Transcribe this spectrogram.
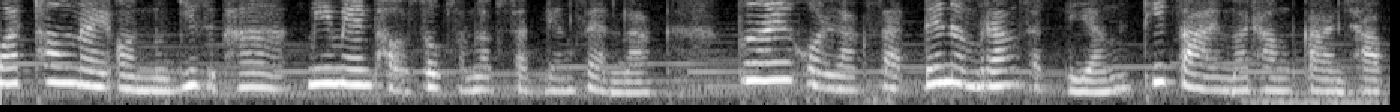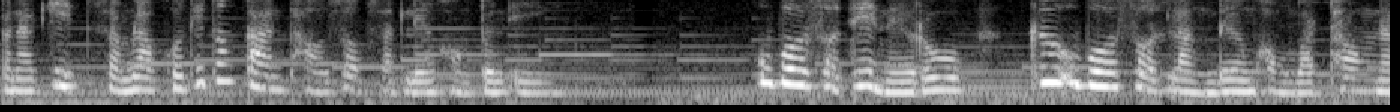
วัดทองในอ่อนนุช25 มีเมนเผาศพสำหรับสัตว์เลี้ยงแสนรัก เพื่อให้คนรักสัตว์ได้นำร่างสัตว์เลี้ยงที่ตายมาทำการชาปนกิจสำหรับคนที่ต้องการเผาศพสัตว์เลี้ยงของตนเอง อุโบสถที่เห็นในรูป คืออุโบสถหลังเดิมของวัดทองใน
